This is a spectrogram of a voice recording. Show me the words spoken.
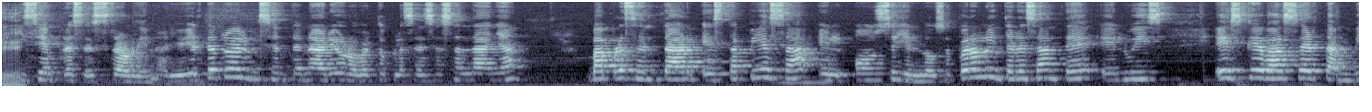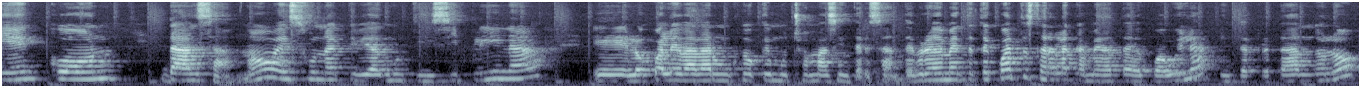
y siempre es extraordinario. Y el Teatro del Bicentenario, Roberto Plasencia Saldaña, va a presentar esta pieza el 11 y el 12. Pero lo interesante, eh, Luis, es que va a ser también con danza, ¿no? Es una actividad multidisciplina, eh, lo cual le va a dar un toque mucho más interesante. Brevemente te cuento, estará la Camerata de Coahuila interpretándolo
